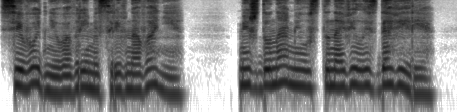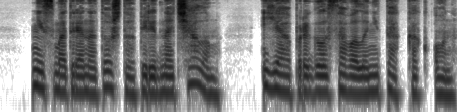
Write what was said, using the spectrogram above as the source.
Сегодня, во время соревнования, между нами установилось доверие, несмотря на то, что перед началом я проголосовала не так, как он.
